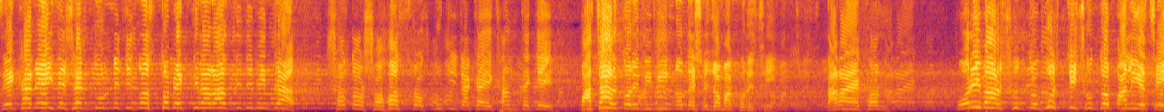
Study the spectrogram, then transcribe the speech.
যেখানে এই দেশের দুর্নীতিগ্রস্ত ব্যক্তিরা, রাজনীতিবিদরা শত সহস্র কোটি টাকা এখান থেকে পাচার করে বিভিন্ন দেশে জমা করেছে। তারা এখন পরিবার শুদ্ধ, গোষ্ঠী শুদ্ধ পালিয়েছে।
